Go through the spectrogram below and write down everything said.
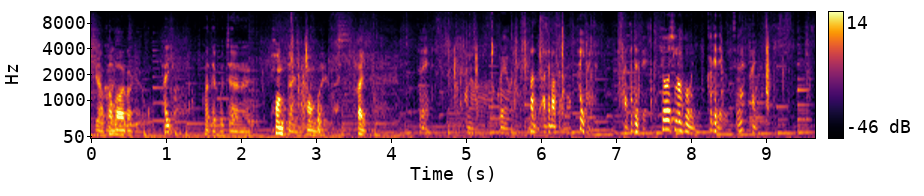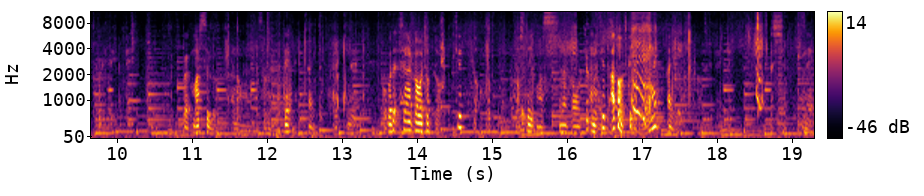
じゃあカバーかけるはい。こうやってこちらの本体の本があります。はい。これをねまず当てますよね。はいはい、はい、当てて表紙の方にかけていくんですよね。はい。かけていって。これまっすぐあの揃えてはい。でここで背中をちょっとキュッと押していきます。背中をキュッとキュッと後をつけていくんですね。はい。よしね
